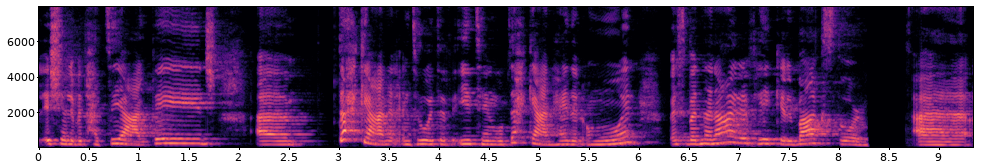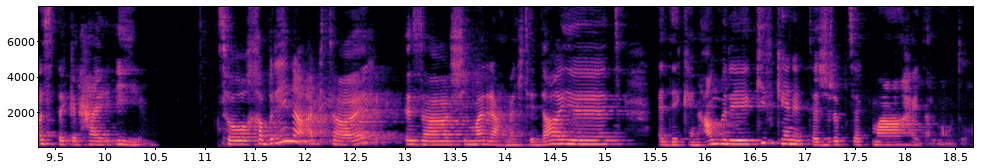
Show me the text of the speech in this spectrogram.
الأشياء اللي بتحطيها على ال page آه بتحكي عن ال intuitive eating وبتحكي عن هيدي الأمور بس بدنا نعرف هيك ال back story قصتك الحقيقية. so, خبرينا أكثر إذا شي مرة عملتي diet قد كان عمرك كيف كانت تجربتك مع هذا الموضوع؟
